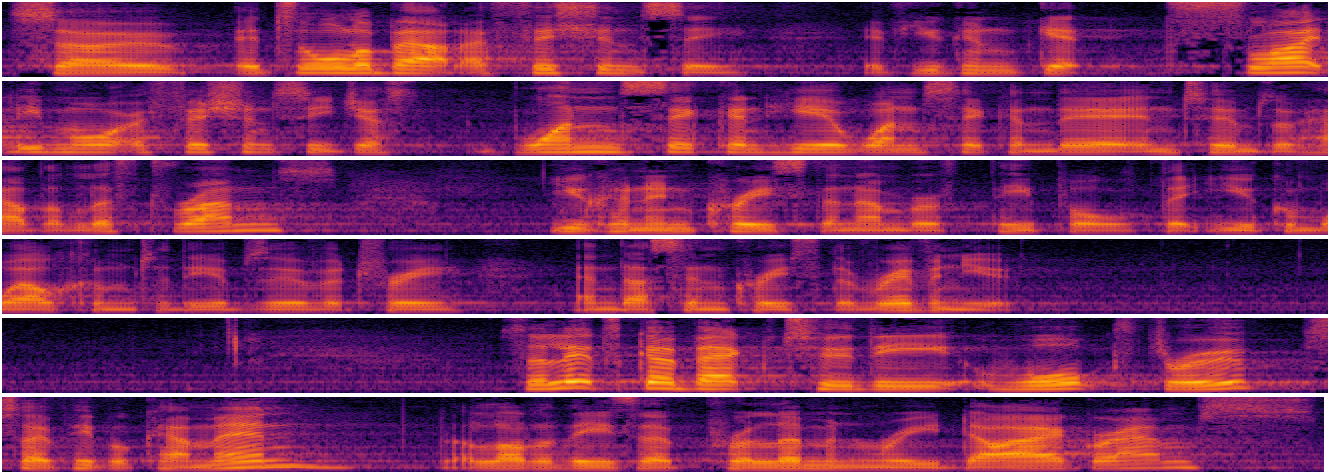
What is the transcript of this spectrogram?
So it's all about efficiency. If you can get slightly more efficiency, just one second here, one second there, in terms of how the lift runs, you can increase the number of people that you can welcome to the observatory and thus increase the revenue. So let's go back to the walkthrough. So people come in, a lot of these are preliminary diagrams.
